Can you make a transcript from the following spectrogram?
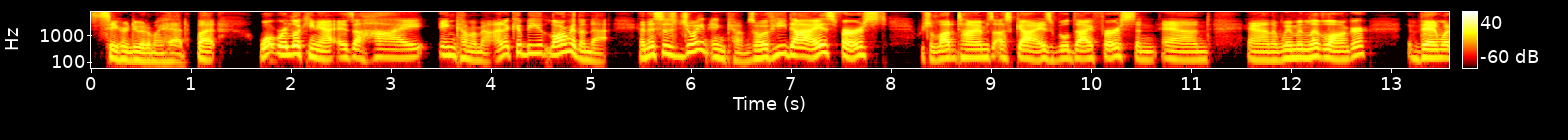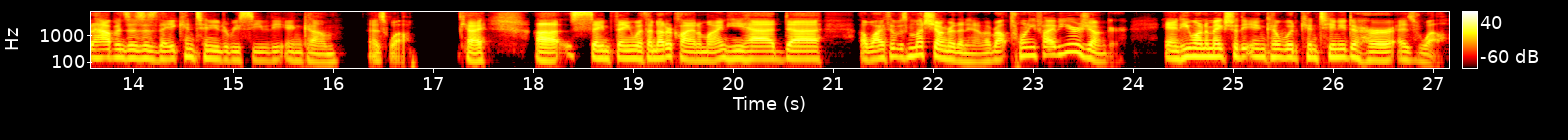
sit here and do it in my head. But what we're looking at is a high income amount, and it could be longer than that. And this is joint income. So if he dies first, which a lot of times us guys will die first, and and and the women live longer, then what happens is is they continue to receive the income as well. Okay. Uh, same thing with another client of mine. He had uh, a wife that was much younger than him, about 25 years younger. And he wanted to make sure the income would continue to her as well.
